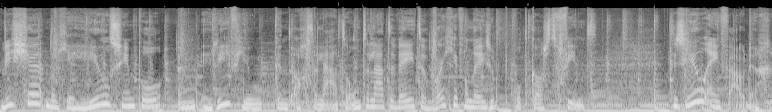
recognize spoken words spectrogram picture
Wist je dat je heel simpel een review kunt achterlaten om te laten weten wat je van deze podcast vindt? Het is heel eenvoudig.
